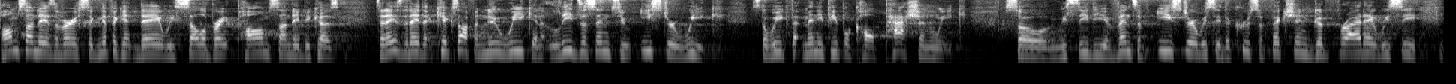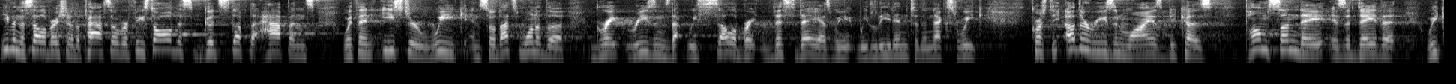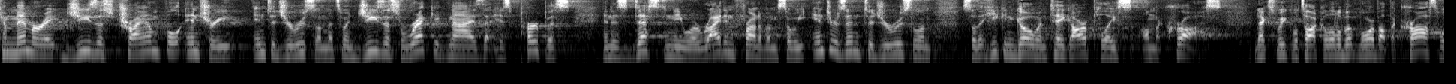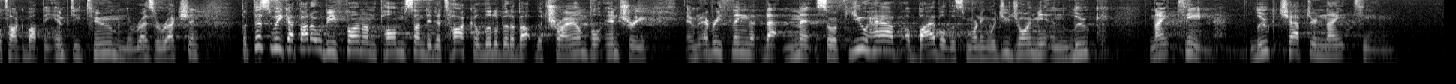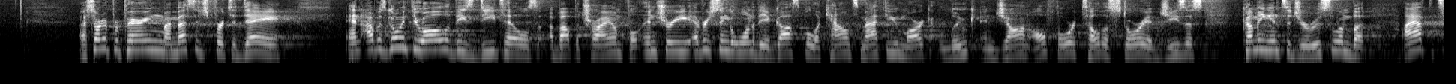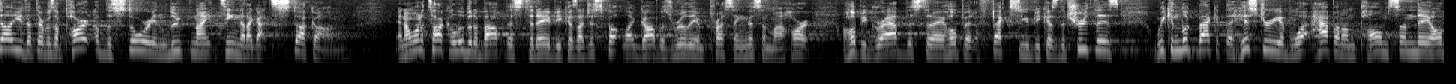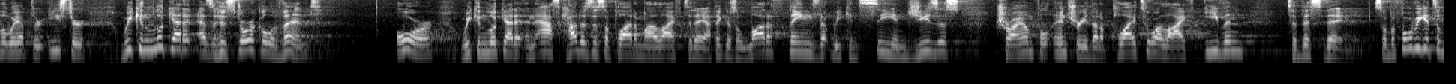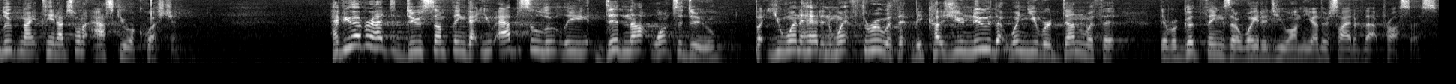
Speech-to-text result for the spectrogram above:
Palm Sunday is a very significant day. We celebrate Palm Sunday because today's the day that kicks off a new week and it leads us into Easter week. It's the week that many people call Passion Week. So we see the events of Easter, we see the crucifixion, Good Friday, we see even the celebration of the Passover feast, all this good stuff that happens within Easter week. And so that's one of the great reasons that we celebrate this day as we, we lead into the next week. Of course, the other reason why is because Palm Sunday is a day that we commemorate Jesus' triumphal entry into Jerusalem. It's when Jesus recognized that his purpose and his destiny were right in front of him. So he enters into Jerusalem so that he can go and take our place on the cross. Next week, we'll talk a little bit more about the cross. We'll talk about the empty tomb and the resurrection. But this week, I thought it would be fun on Palm Sunday to talk a little bit about the triumphal entry and everything that that meant. So if you have a Bible this morning, would you join me in Luke 19. Luke chapter 19. I started preparing my message for today, and I was going through all of these details about the triumphal entry. Every single one of the gospel accounts Matthew, Mark, Luke, and John all four tell the story of Jesus coming into Jerusalem. But I have to tell you that there was a part of the story in Luke 19 that I got stuck on. And I want to talk a little bit about this today because I just felt like God was really impressing this in my heart. I hope you grab this today. I hope it affects you because the truth is, we can look back at the history of what happened on Palm Sunday all the way up through Easter. We can look at it as a historical event, or we can look at it and ask, how does this apply to my life today? I think there's a lot of things that we can see in Jesus' triumphal entry that apply to our life even to this day. So before we get to Luke 19, I just want to ask you a question. Have you ever had to do something that you absolutely did not want to do, but you went ahead and went through with it because you knew that when you were done with it, there were good things that awaited you on the other side of that process?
